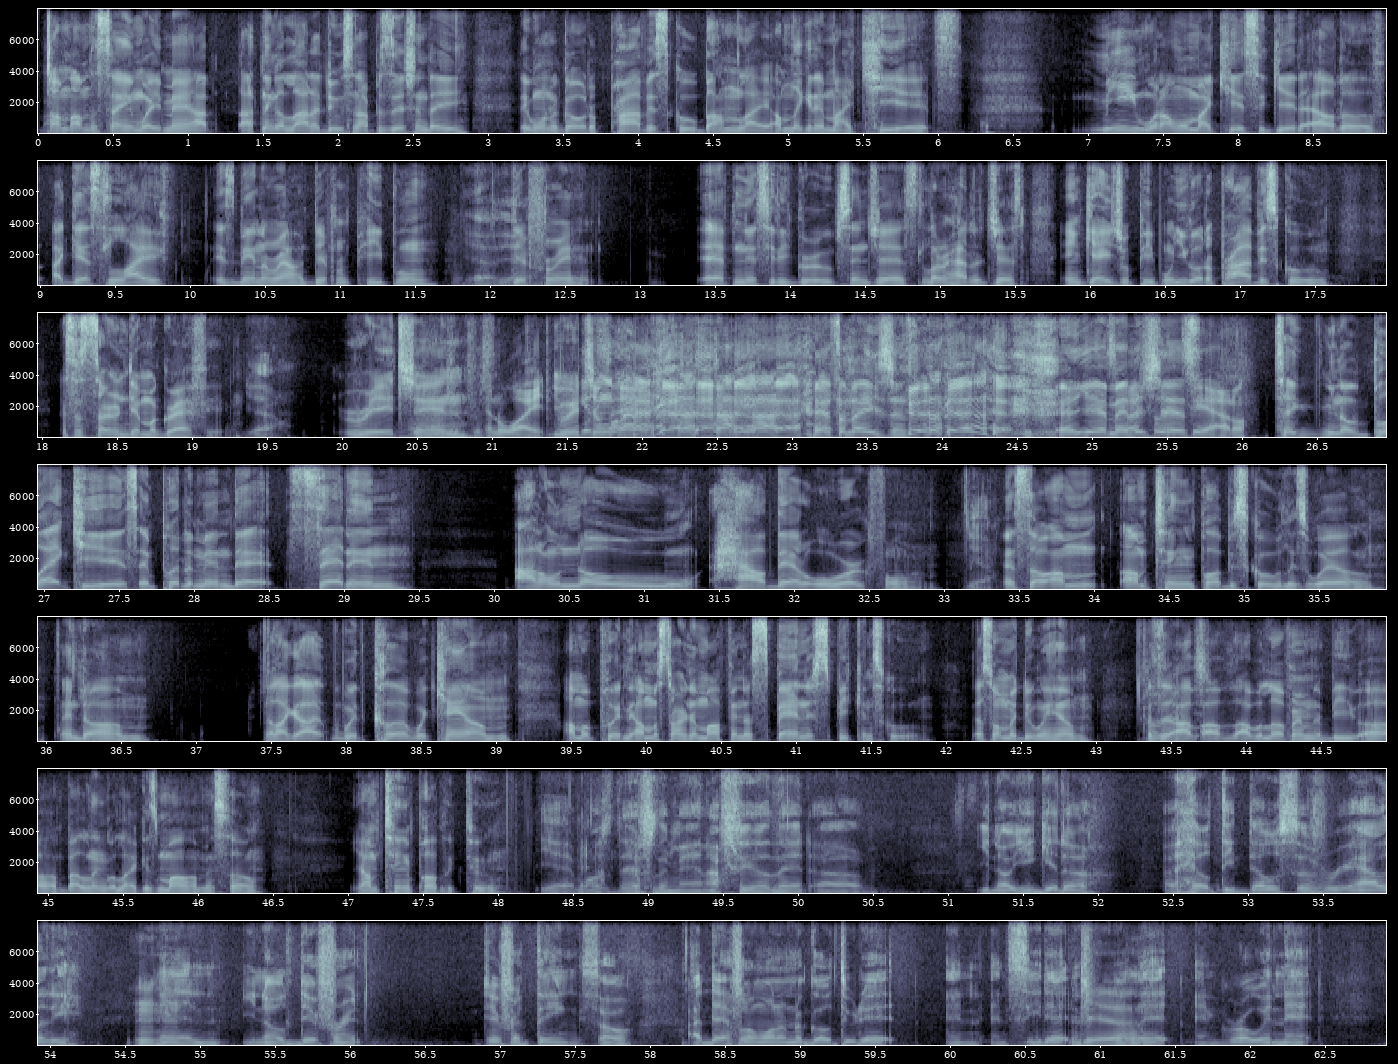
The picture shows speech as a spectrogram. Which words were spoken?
I'm I'm the same way, man. I I think a lot of dudes in our position they they want to go to private school, but I'm like I'm looking at my kids. Me, what I want my kids to get out of, I guess, life is being around different people, Yeah, yeah. different ethnicity groups, and just learn how to just engage with people. When you go to private school, it's a certain demographic, yeah. rich and And white. rich and white, and some Asians. and yeah, man, it's Especially in just Seattle. take you know black kids and put them in that setting. I don't know how that'll work for them. Yeah. And so I'm I'm team public school as well. And um, like I with Cl- with Cam, I'm gonna put I'm gonna start him off in a Spanish speaking school. That's what I'm gonna do with him because I, I I would love for him to be uh, bilingual like his mom. And so yeah, I'm team public too. Yeah, most definitely, man. I feel that um, you know you get a a healthy dose of reality Mm-hmm. and you know different different things. So I definitely want him to go through that and and see that and Yeah. feel that and grow in that.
